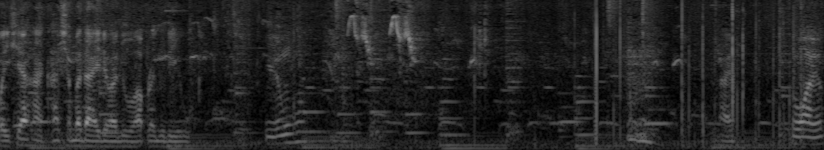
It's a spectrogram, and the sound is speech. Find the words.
પૈસા ખાસા બધા આઈડિયા દઉં આપણે જોડે એવું. એવું. તો આવ્યો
